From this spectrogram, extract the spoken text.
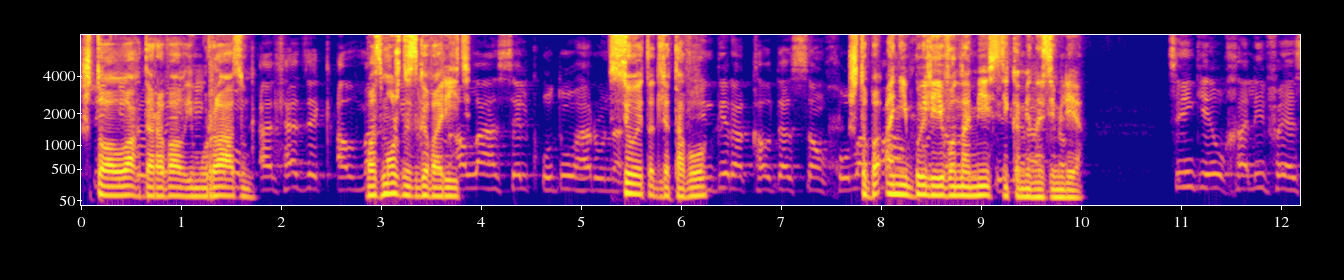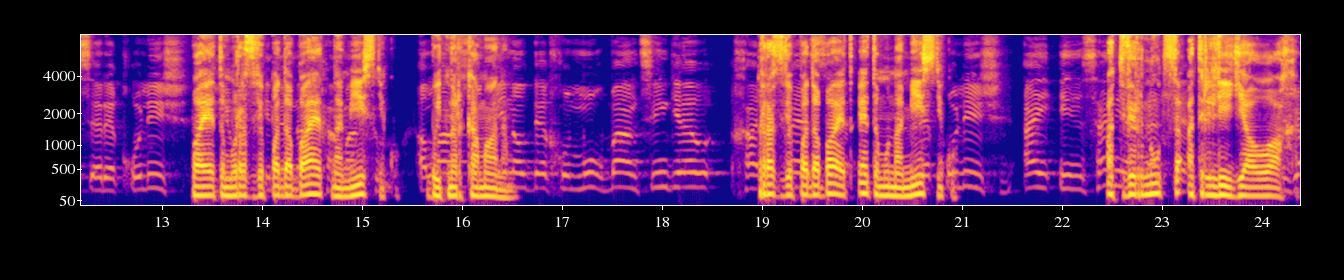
что Аллах даровал ему разум, возможность говорить. Все это для того, чтобы они были его наместниками на земле. Поэтому разве подобает наместнику быть наркоманом? Разве подобает этому наместнику отвернуться от религии Аллаха?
